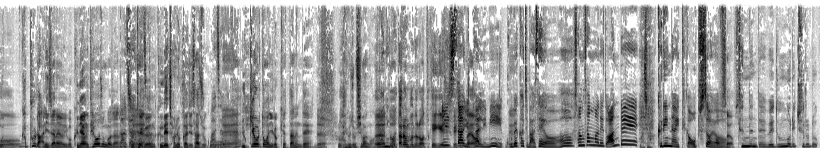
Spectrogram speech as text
그러시고. 카풀도 아니잖아요. 이거 그냥 태워준 거잖아요. 맞아요. 출퇴근. 근데 저녁까지 사주고 맞아요. 네. 6개월 동안 이렇게 했다는데 네. 아 이건 좀 심한 것 같아요. 네, 또것 다른 같아요. 분들은 어떻게 얘기해 주실까요? 1468님이 고백하지 마세요. 아, 상상만 해도 안 돼. 그린라이트가 없어요. 없어요, 없어요. 듣는데 왜 눈물이 주르륵.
